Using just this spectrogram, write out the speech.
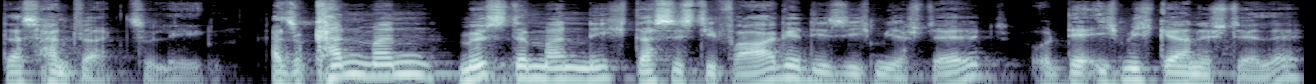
das Handwerk zu legen. Also kann man, müsste man nicht, das ist die Frage, die sich mir stellt und der ich mich gerne stelle,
